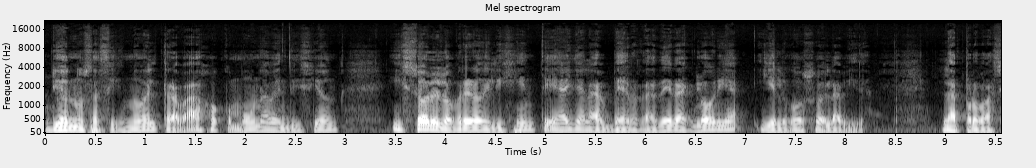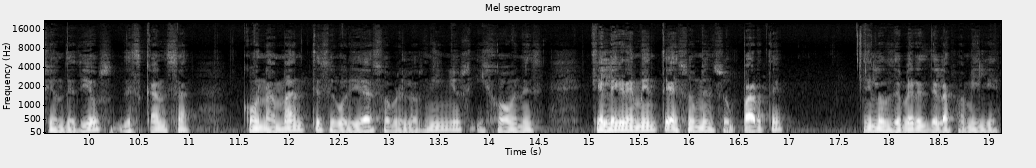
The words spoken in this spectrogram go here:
Dios nos asignó el trabajo como una bendición y solo el obrero diligente halla la verdadera gloria y el gozo de la vida. La aprobación de Dios descansa con amante seguridad sobre los niños y jóvenes que alegremente asumen su parte en los deberes de la familia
